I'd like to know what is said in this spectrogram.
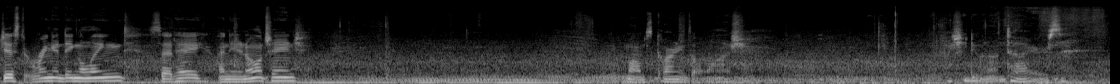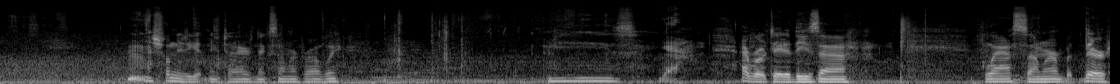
just ring a ding a linged, said, hey, I need an oil change. Mom's car needs a wash. What's she doing on tires? Hmm, she'll need to get new tires next summer, probably. These, yeah. I rotated these uh, last summer, but they're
